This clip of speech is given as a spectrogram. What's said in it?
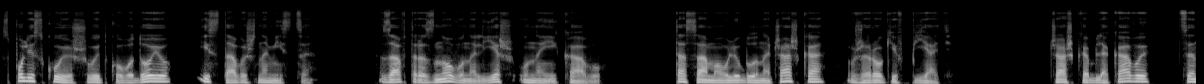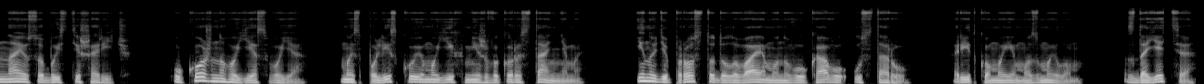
Споліскуєш швидко водою і ставиш на місце. Завтра знову нальєш у неї каву. Та сама улюблена чашка вже років п'ять. Чашка для кави це найособистіша річ. У кожного є своя. Ми споліскуємо їх між використаннями. Іноді просто доливаємо нову каву у стару, рідко миємо з милом. Здається,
